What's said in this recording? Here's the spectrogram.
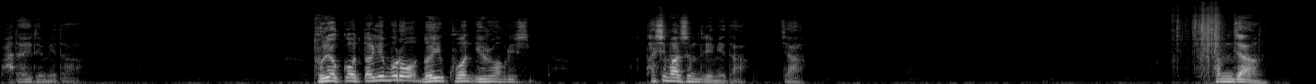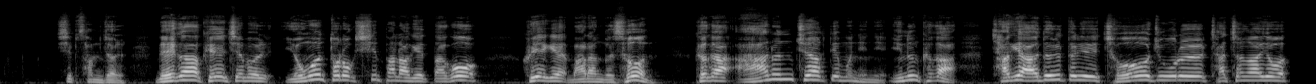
받아야 됩니다. 두렵고 떨림으로 너희 구원 이루라고 그랬습니다. 다시 말씀드립니다. 자, 3장 13절 내가 그의 집을 영원토록 심판하겠다고 그에게 말한 것은 그가 아는 죄악 때문이니 이는 그가 자기 아들들이 저주를 자청하여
